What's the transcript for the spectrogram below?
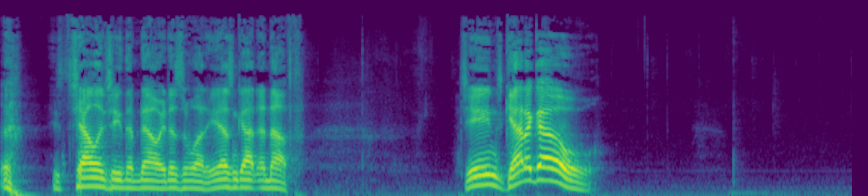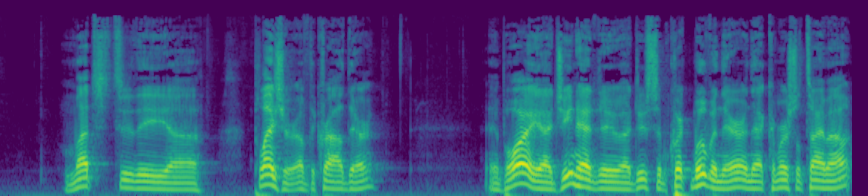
He's challenging them now. He doesn't want it. He hasn't gotten enough. Gene's gotta go. Much to the uh, pleasure of the crowd there. And boy, uh, Gene had to uh, do some quick moving there in that commercial timeout.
